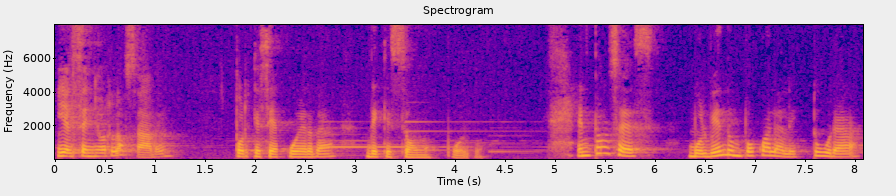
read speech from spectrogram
Y el Señor lo sabe, porque se acuerda de que somos polvo. Entonces, volviendo un poco a la lectura,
